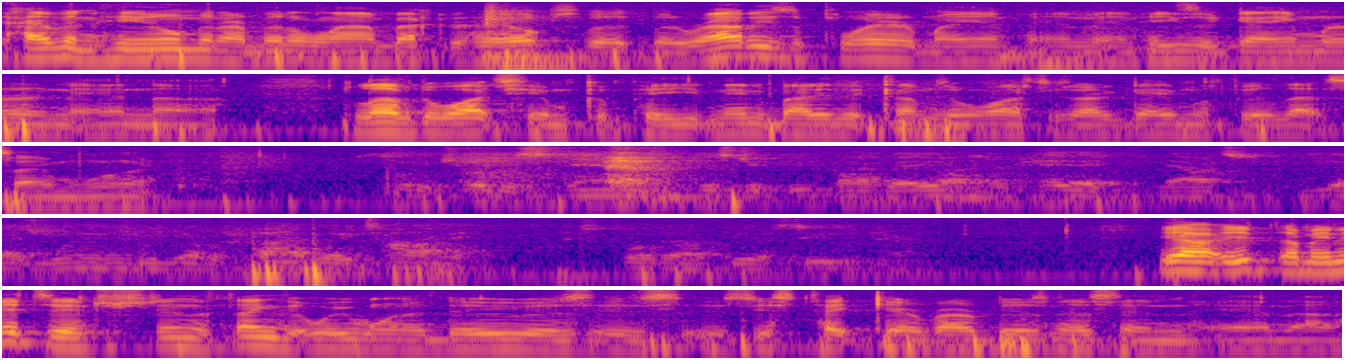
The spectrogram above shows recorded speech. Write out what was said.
having him and our middle linebacker helps, but but Rowdy's a player, man, and, and he's a gamer, and, and uh, love to watch him compete. And anybody that comes and watches our game will feel that same way. So we tried to stand in District Two five A on their head, now it's, you guys win, we go to five-way tie to close out the season here. Yeah, it, I mean, it's interesting. The thing that we want to do is, is, is just take care of our business and, and uh,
